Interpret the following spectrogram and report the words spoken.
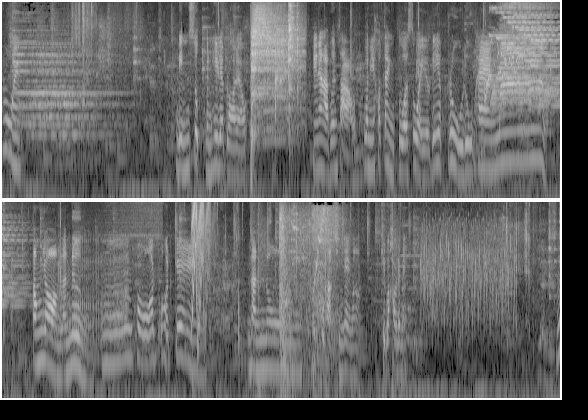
อร่ยลิ้นสุกเป็นที่เรียบร้อยแล้ว นี่นะคะเพื่อนสาว วันนี้เขาแต่งตัวสวยเรียบหรูดูแพงมาก ต้องยอมละหนึ่งอืมโพสต์โพสต์เก่ง นันนมกูผักชิ้นใหญ่มาก คิดว่าเข้าได้ไหมหึ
